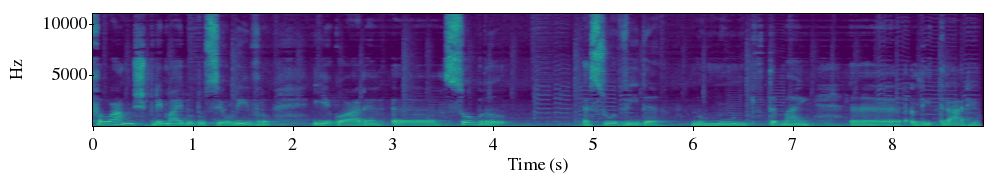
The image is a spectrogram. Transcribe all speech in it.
Falámos primeiro do seu livro e agora eh, sobre a sua vida no mundo também eh, literário.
